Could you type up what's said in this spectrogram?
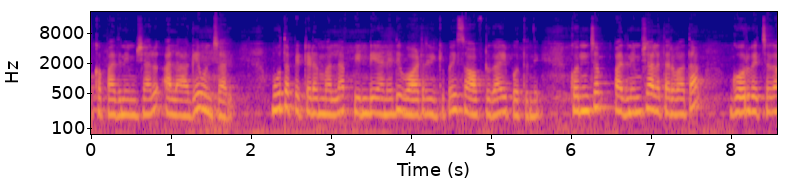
ఒక పది నిమిషాలు అలాగే ఉంచాలి. మూత పెట్టడం వల్ల పిండి అనేది వాటర్ ఇంకిపోయి సాఫ్ట్గా అయిపోతుంది. కొంచెం పది నిమిషాల తర్వాత గోరువెచ్చగా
